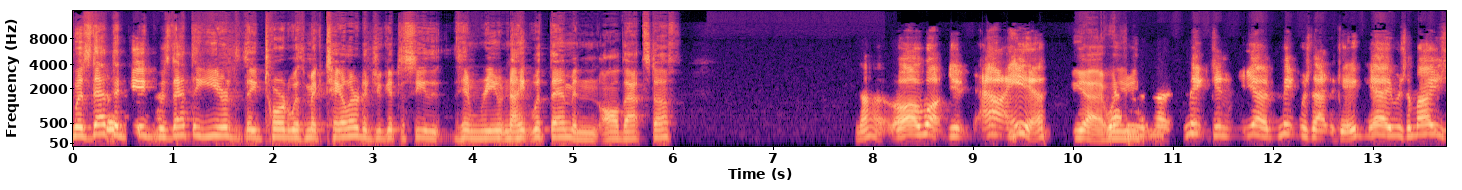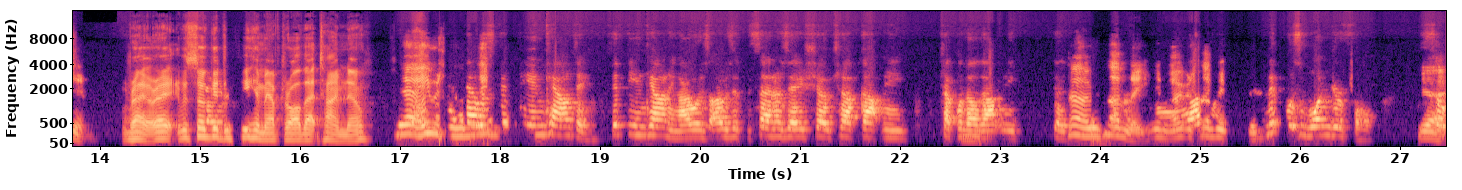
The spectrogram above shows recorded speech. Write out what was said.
was that the gig? Was that the year that they toured with Mick Taylor? Did you get to see him reunite with them and all that stuff? No, oh, what you out here? Yeah, when Yeah, you Mick didn't. Yeah, Mick was at the gig. Yeah, he was amazing. right, right. It was so good to see him after all that time. No, Yeah, he was That was 50 and counting. 50 and counting. I was I was at the San Jose show. Chuck got me. Chuck Mm. Leavell got me. No, it was lovely. You know, it was lovely. Mick was wonderful. Yeah,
